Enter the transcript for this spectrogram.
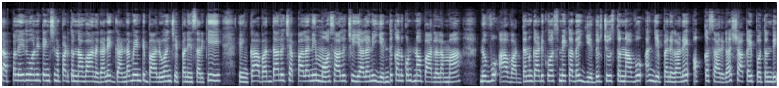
తప్పలేదు అని టెన్షన్ పడుతున్నావా అనగానే గండమేంటి బాలు? అని చెప్పనేసరికి ఇంకా అబద్ధాలు చెప్పాలని మోసాలు చేయాలని ఎందుకు అనుకుంటున్నావు పార్లలమ్మ? నువ్వు ఆ వర్ధన్ గాడి కోసమే కదా ఎదురు చూస్తున్నావు? అని చెప్పనగానే ఒక్కసారిగా షాక్ అయిపోతుంది.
